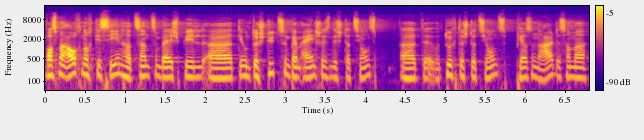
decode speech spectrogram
Was man auch noch gesehen hat, sind zum Beispiel äh, die Unterstützung beim Einschließen des Stations äh, durch das Stationspersonal, das haben wir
